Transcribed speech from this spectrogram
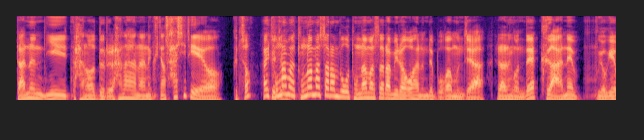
라는 이 단어들을 하나하나는 그냥 사실이에요. 그쵸? 아니, 그죠. 동남아, 동남아 사람 보고 동남아 사람이라고 하는데 뭐가 문제야? 라는 건데, 그 안에 여기에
